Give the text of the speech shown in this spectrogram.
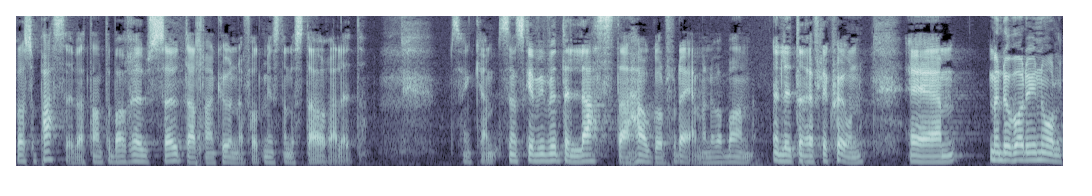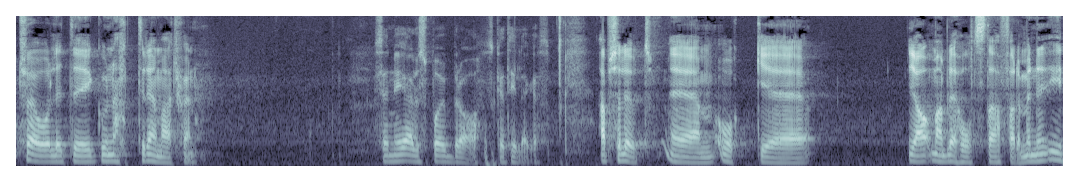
var så passiv, att han inte bara rusade ut allt han kunde för att åtminstone störa lite. Sen, kan, sen ska vi väl inte lasta Haugard för det, men det var bara en, en liten reflektion. Eh, men då var det ju 0-2 och lite godnatt i den matchen. Sen är Elfsborg bra, ska tilläggas. Absolut. Eh, och eh, ja, man blev hårt straffade. Men i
